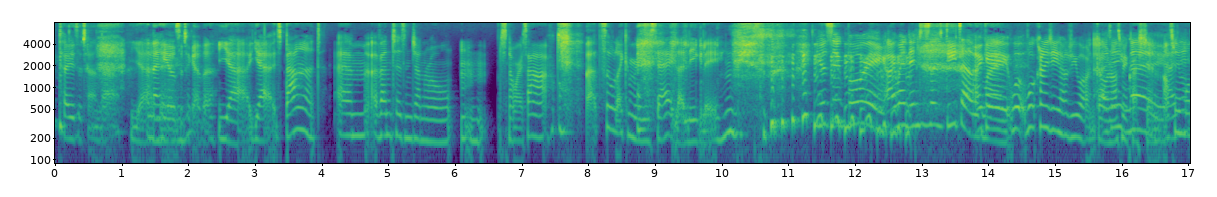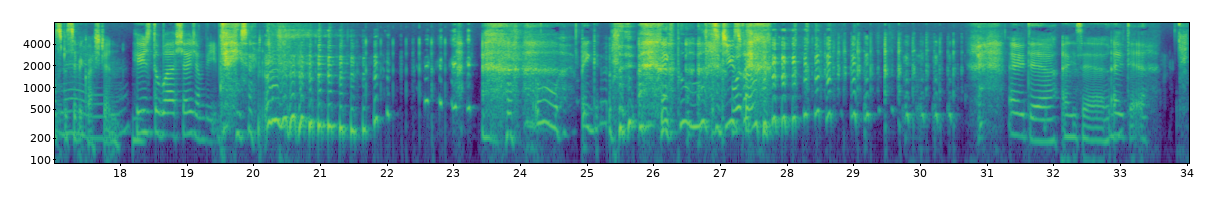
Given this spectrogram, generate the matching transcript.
toes are turned out. Yeah, And their no. heels are together. Yeah, yeah, it's bad. Um, Eventers in general, mm-mm, it's not where it's at. That's all I can really say, like legally. You're so boring. I went into such detail. Okay, what, what kind of detail do you want? Go I on, ask me a don't question. know, Ask I me a more don't specific know. question. Who's the worst show jumper you've dated? Ooh, big, big pool to choose from. oh dear. Oh, dear. Oh dear.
